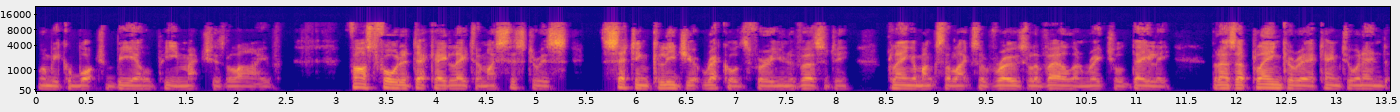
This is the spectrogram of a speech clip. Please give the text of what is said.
when we could watch BLP matches live. Fast forward a decade later, my sister is setting collegiate records for a university, playing amongst the likes of Rose Lavelle and Rachel Daly. But as her playing career came to an end,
